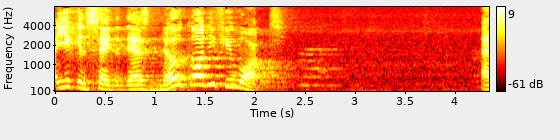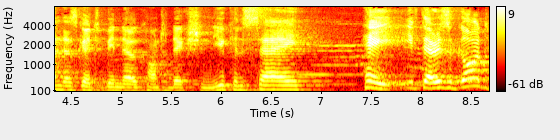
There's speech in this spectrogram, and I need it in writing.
You can say that there's no God if you want, and there's going to be no contradiction. You can say, hey, if there is a God,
